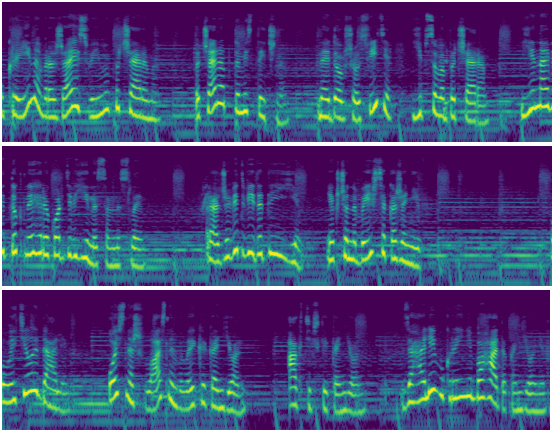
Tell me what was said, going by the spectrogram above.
Україна вражає своїми печерами. Печера оптимістична. Найдовша у світі гіпсова печера. Її навіть до книги рекордів Гіннеса внесли. Раджу відвідати її, якщо не боїшся кажанів. Полетіли далі. Ось наш власний великий каньйон Актівський каньйон. Взагалі в Україні багато каньйонів.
